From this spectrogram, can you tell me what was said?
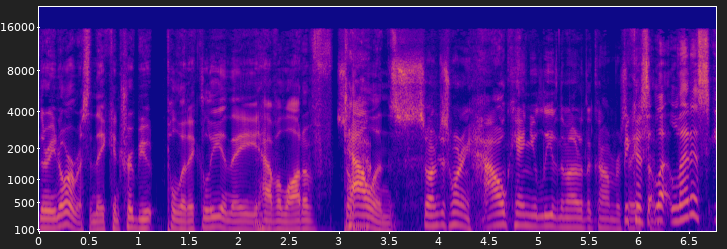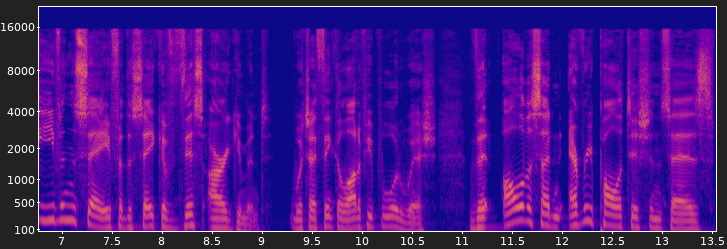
They're enormous, and they contribute politically, and they have a lot of So how- talons. So I'm just wondering, how can you leave them out of the conversation? Because let, let us even say, for the sake of this argument, which I think a lot of people would wish, that all of a sudden every politician says,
